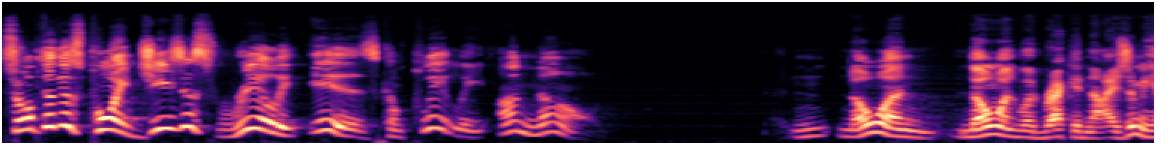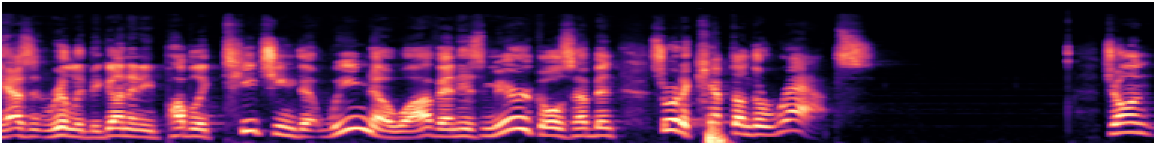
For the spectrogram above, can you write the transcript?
So up to this point, Jesus really is completely unknown no one, no one would recognize him. He hasn't really begun any public teaching that we know of, and his miracles have been sort of kept under wraps. John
